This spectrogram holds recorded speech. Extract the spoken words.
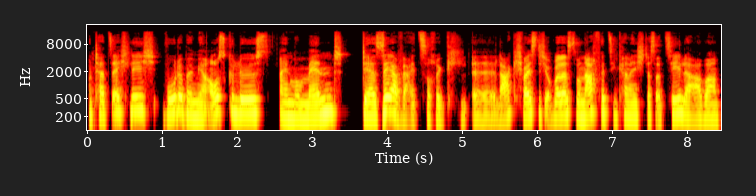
Und tatsächlich wurde bei mir ausgelöst ein Moment, der sehr weit zurück äh, lag. Ich weiß nicht, ob man das so nachvollziehen kann, wenn ich das erzähle, aber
